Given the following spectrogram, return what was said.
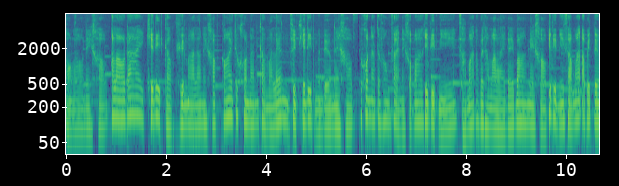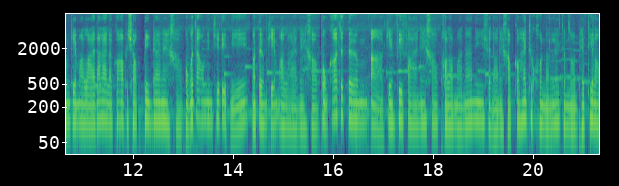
ของเรานะครับพอเราได้เครดิตกลับคืนมาแล้วนะครับก็ให้ทุกคนนั้นกลับมาเล่น 10 เครดิตเหมือนเดิมนะครับทุกคนอาจจะสงสัยนะครับว่าเครดิตนี้สามารถเอาไปทำอะไรได้บ้างนะครับเครดิตนี้สามารถเอาไปเติมเกมออนไลน์ได้แล้วก็เอาไปช้อปปิ้งได้นะครับผมก็จะเอาเงินเครดิตนี้มาเติมเกมออนไลน์นะครับผมก็จะเติมอ่าเกมฟรีไฟนะครับพอเรามาหน้านี้เสร็จแล้วนะครับก็ให้ทุกคนนั้นเลือกจำนวนเพชรที่เรา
